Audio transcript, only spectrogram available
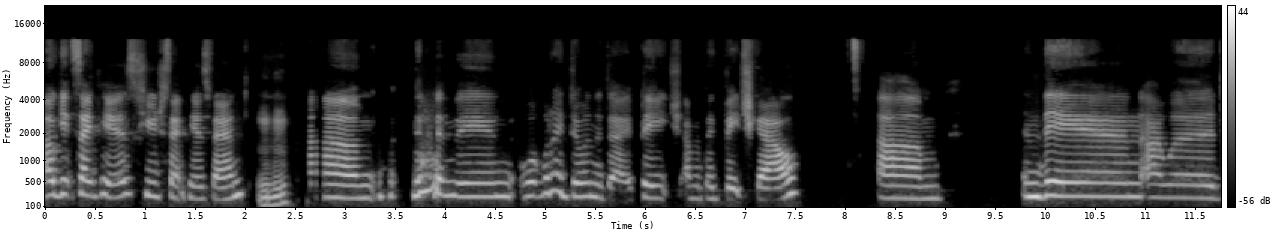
I'll get St. Pierre's, huge St. Pierre's fan. Mm-hmm. Um, and then what would I do in the day? Beach. I'm a big beach gal. Um, and then I would,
